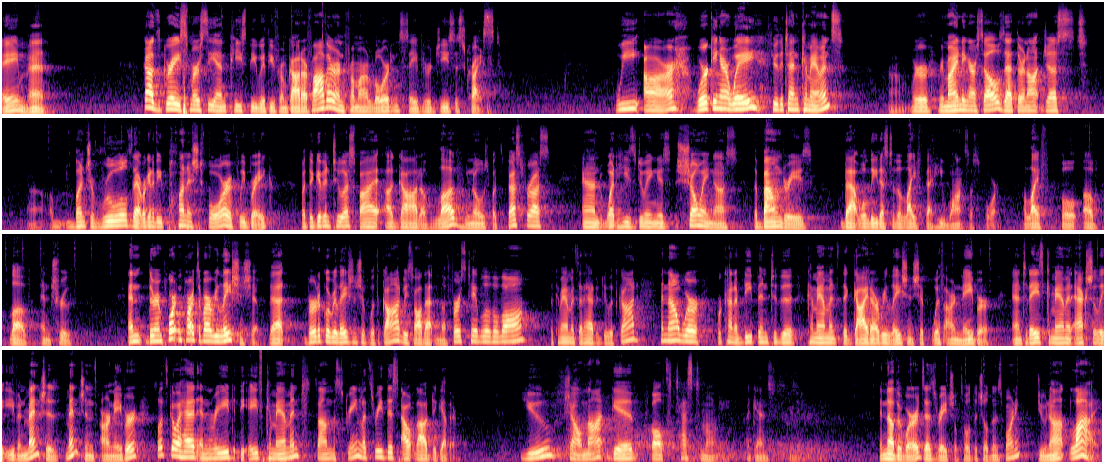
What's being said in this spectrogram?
Amen. God's grace, mercy, and peace be with you from God our Father and from our Lord and Savior Jesus Christ. We are working our way through the Ten Commandments. Um, we're reminding ourselves that they're not just uh, a bunch of rules that we're going to be punished for if we break, but they're given to us by a God of love who knows what's best for us, and what He's doing is showing us the boundaries that will lead us to the life that He wants us for a life full of love and truth. And they're important parts of our relationship, that vertical relationship with God. We saw that in the first table of the law, the commandments that had to do with God. And now we're, we're kind of deep into the commandments that guide our relationship with our neighbor. And today's commandment actually even mentions, mentions our neighbor. So let's go ahead and read the eighth commandment. It's on the screen. Let's read this out loud together. You shall not give false testimony against your neighbor. In other words, as Rachel told the children this morning, do not lie.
